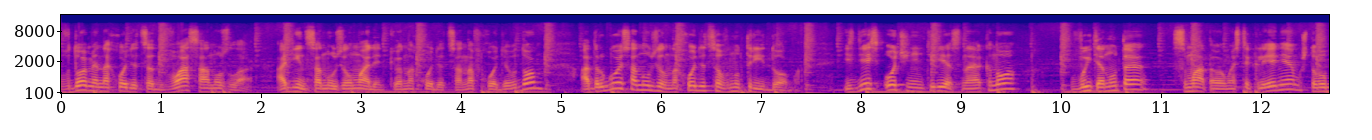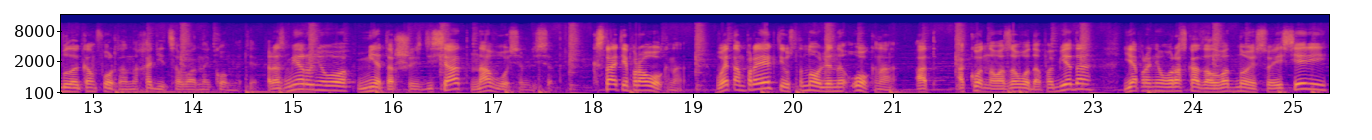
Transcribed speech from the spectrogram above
В доме находится два санузла. Один санузел маленький, он находится на входе в дом, а другой санузел находится внутри дома. И здесь очень интересное окно, вытянутое, с матовым остеклением, чтобы было комфортно находиться в ванной комнате. Размер у него метр шестьдесят на 80. Кстати про окна. В этом проекте установлены окна от оконного завода Победа. Я про него рассказывал в одной из своей серий,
